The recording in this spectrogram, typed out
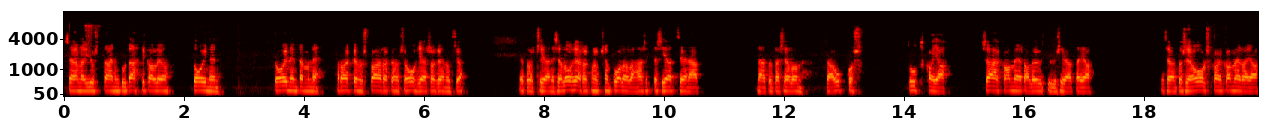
sehän on just tämä niin Tähtikallion toinen, toinen tämmöinen rakennus, päärakennus ja ohjausrakennus. Ja, ja tosiaan niin siellä ohjausrakennuksen puolellahan sitten sijaitsee nämä, nämä tota, siellä on tämä ukkos, tutka ja sääkamera löytyy sieltä ja, ja se on tosiaan All Sky-kamera ja,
